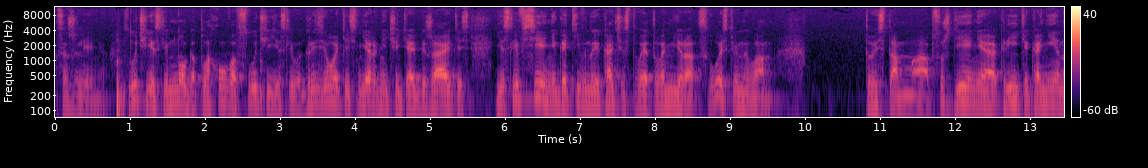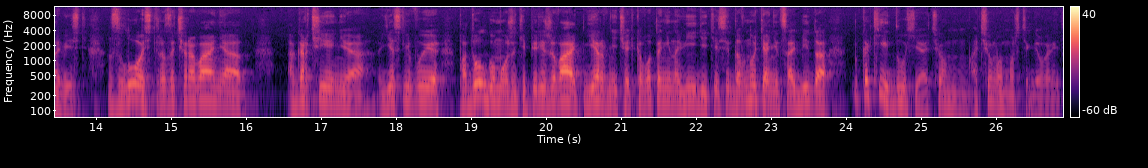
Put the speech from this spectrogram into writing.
к сожалению. В случае, если много плохого, в случае, если вы грызетесь, нервничаете, обижаетесь, если все негативные качества этого мира свойственны вам, то есть там обсуждение, критика, ненависть, злость, разочарование, огорчение, если вы подолгу можете переживать, нервничать, кого-то ненавидеть, если давно тянется обида, ну, какие духи, о чем, о чем вы можете говорить?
